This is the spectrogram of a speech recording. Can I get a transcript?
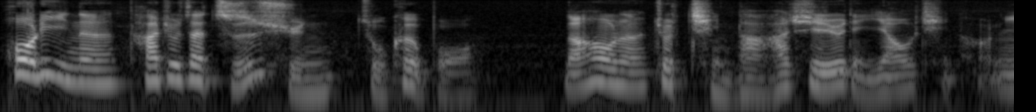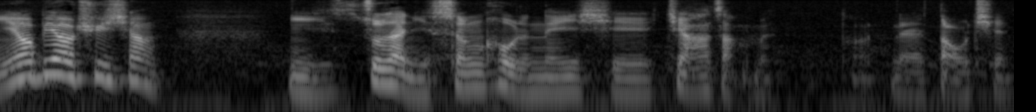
霍利呢，他就在质询祖克伯，然后呢就请他，他其实有点邀请啊，你要不要去向你坐在你身后的那一些家长们啊来道歉？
